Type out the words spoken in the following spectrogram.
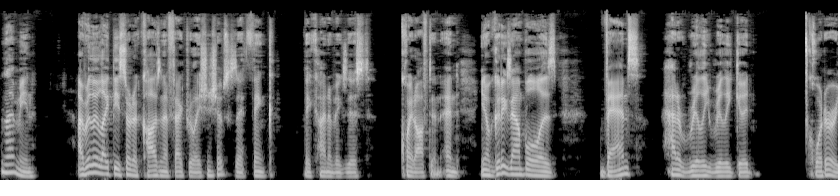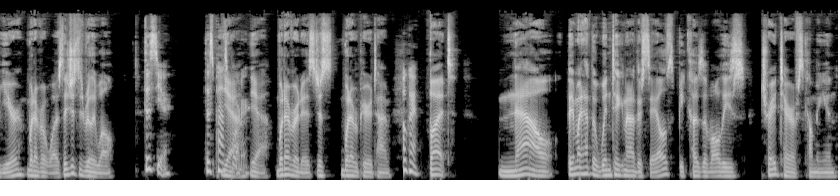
does that mean? I really like these sort of cause and effect relationships because I think they kind of exist quite often. And, you know, a good example is Vans had a really, really good quarter or year, whatever it was. They just did really well. This year, this past yeah, quarter. yeah, whatever it is, just whatever period of time. Okay. But now they might have the wind taken out of their sails because of all these trade tariffs coming in.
